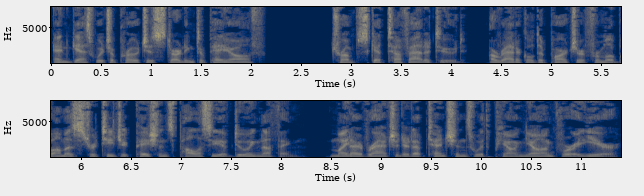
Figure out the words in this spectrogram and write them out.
And guess which approach is starting to pay off? Trump's get tough attitude, a radical departure from Obama's strategic patience policy of doing nothing, might have ratcheted up tensions with Pyongyang for a year,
